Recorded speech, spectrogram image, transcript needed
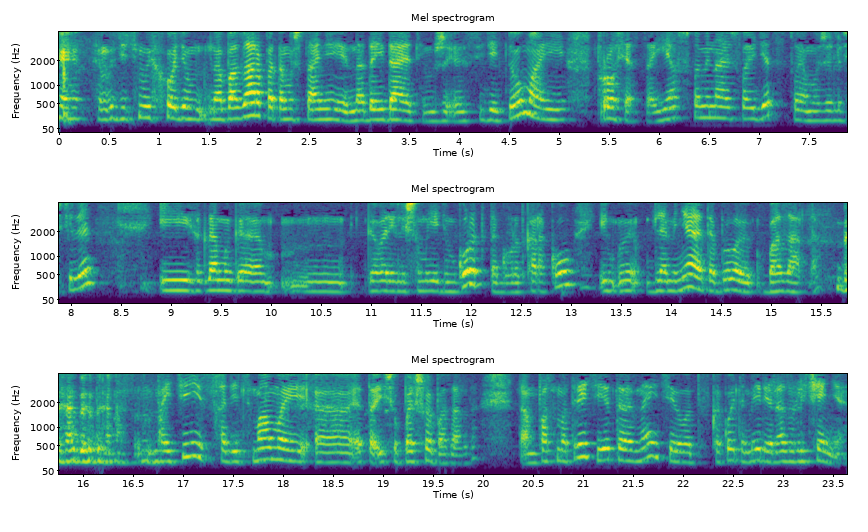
мы с детьми ходим на базар, потому что они надоедают надоедает им сидеть дома и просятся. Я вспоминаю свое детство, мы жили в селе, и когда мы говорили, что мы едем в город, это город Каракол, и мы, для меня это было базар, да? Да, да, да. Пойти, сходить с мамой, э, это еще большой базар, да? Там посмотреть, и это, знаете, вот в какой-то мере развлечение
